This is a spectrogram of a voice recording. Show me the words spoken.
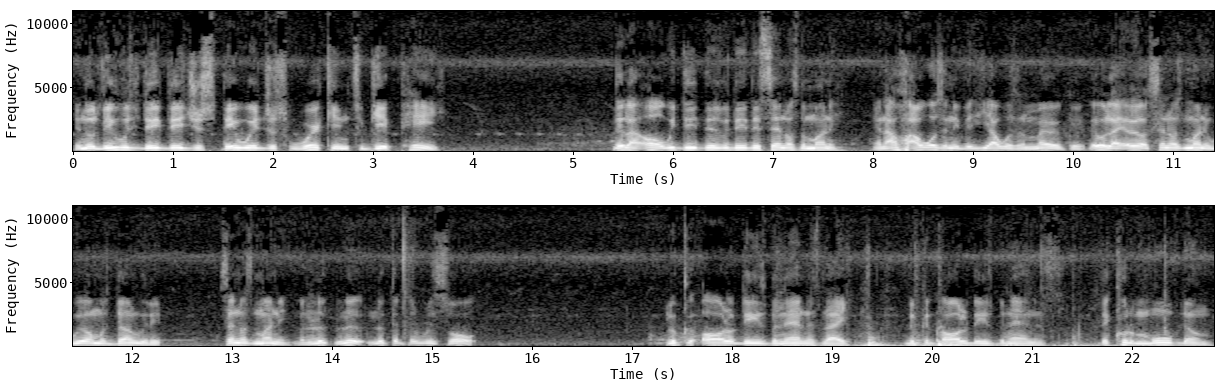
You know, they was they, they just they were just working to get paid. They're like, oh, we did this, we did this, send us the money. And I, I wasn't even here, I was in America. They were like, oh, send us money, we're almost done with it. Send us money. But look, look, look at the result. Look at all of these bananas. Like, look at all of these bananas. They could have moved them.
